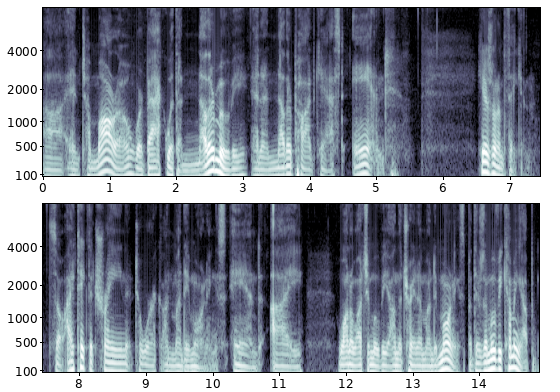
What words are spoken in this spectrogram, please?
Uh, and tomorrow we're back with another movie and another podcast. And here's what I'm thinking. So I take the train to work on Monday mornings, and I want to watch a movie on the train on Monday mornings. But there's a movie coming up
